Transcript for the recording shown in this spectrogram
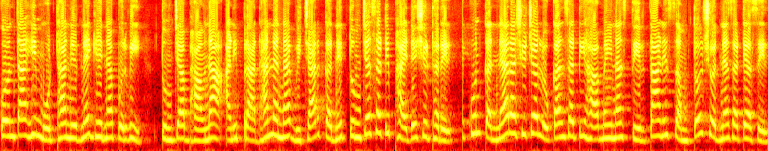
कोणताही मोठा निर्णय घेण्यापूर्वी तुमच्या भावना आणि प्राधान्यांना विचार करणे तुमच्यासाठी फायदेशीर ठरेल. एकूण कन्या राशीच्या लोकांसाठी हा महिना स्थिरता आणि समतोल शोधण्यासाठी असेल.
